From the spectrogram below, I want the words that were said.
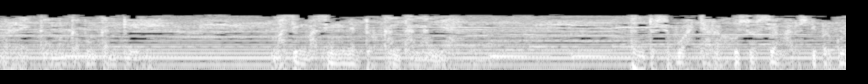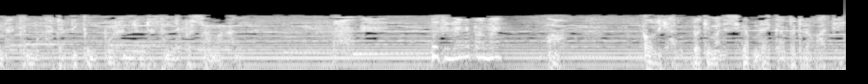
Mereka menggabungkan diri. Masing-masing menyentuhkan tangannya. Sebuah cara khusus yang harus dipergunakan menghadapi gempuran yang datangnya bersamaan. Bagaimana, Paman? Oh, kau lihat bagaimana sikap mereka, Badrawati.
